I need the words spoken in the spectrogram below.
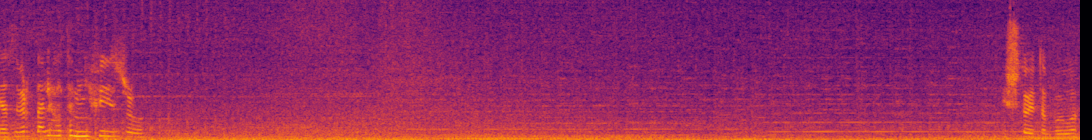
Я за вертолетом не вижу. И что это было?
